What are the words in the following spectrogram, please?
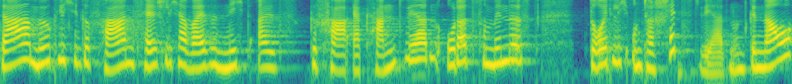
da mögliche Gefahren fälschlicherweise nicht als Gefahr erkannt werden oder zumindest deutlich unterschätzt werden. Und genau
